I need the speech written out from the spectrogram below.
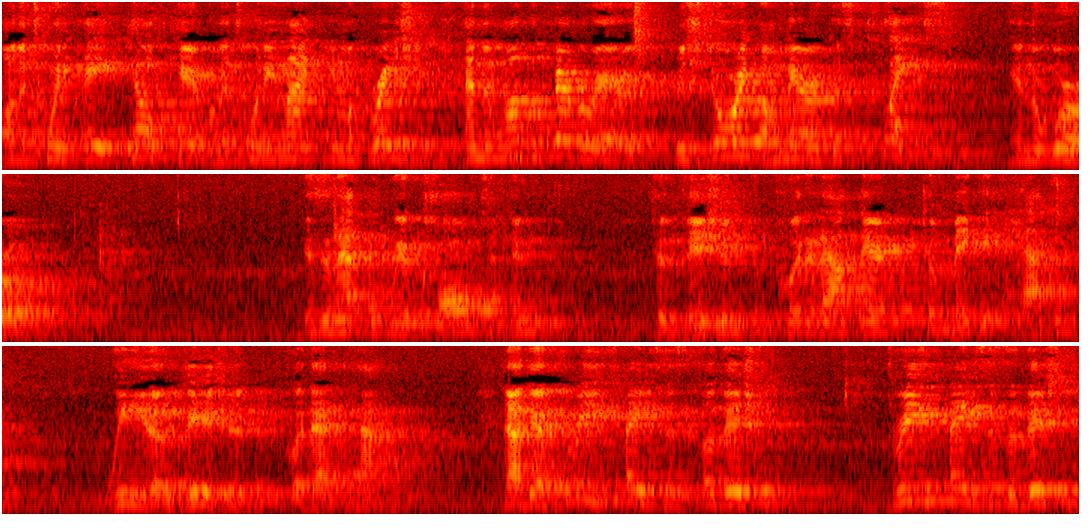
On the 28th, healthcare. On the 29th, immigration. And the month of February, restoring America's place in the world. Isn't that what we're called to do? To vision, to put it out there, to make it happen? We need a vision for that to happen. Now, there are three phases of vision. Three phases of vision.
